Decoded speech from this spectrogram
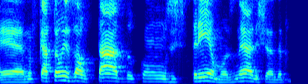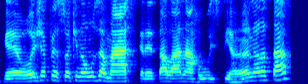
é, não ficar tão exaltado com os extremos, né, Alexandre? Porque hoje a pessoa que não usa máscara está lá na rua espirrando, ela, tá,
